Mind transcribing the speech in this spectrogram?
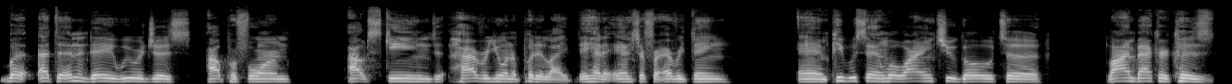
but at the end of the day, we were just outperformed, out schemed, however you want to put it. Like they had an answer for everything. And people saying, well, why ain't you go to linebacker? Cause,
